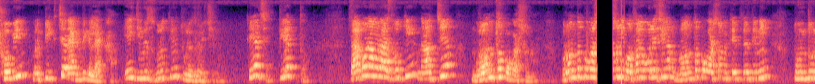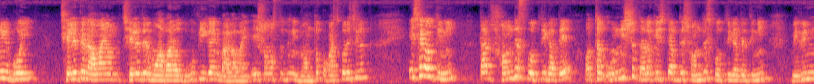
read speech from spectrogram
ছবি মানে পিকচার একদিকে লেখা। এই জিনিসগুলো তিনি তুলে ধরেছিলেন। ঠিক আছে? ক্লিয়ার তো? তারপর আমরা আসব কি? না হচ্ছে গ্রন্থ প্রকাশনা। গ্রন্থ প্রকাশনা প্রথমে বলেছিলাম, গ্রন্থ প্রকাশনার ক্ষেত্রে তিনি টুনটুনির বই, ছেলেদের রামায়ণ, ছেলেদের মহাভারত গুপি গাইন বাঘাবাইন, এই সমস্ত তিনি গ্রন্থ প্রকাশ করেছিলেন। এছাড়াও তিনি তার সন্দেশ পত্রিকাতে, অর্থাৎ উনিশশো তেরো খ্রিস্টাব্দের সন্দেশ পত্রিকাতে তিনি বিভিন্ন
